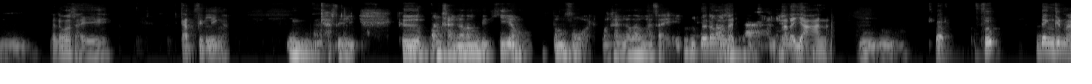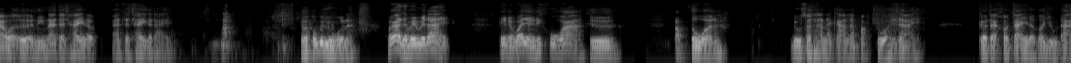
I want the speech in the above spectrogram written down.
อืม มันต้องอาศัยกัดฟิลลิ่งอะ อืมครับพี่ลิคือบางครั้งก็ต้องเขี้ยมต้องโหด บางครั้งก็ต้องอาศัยก็ต้องอาศัยความสัญชาตญาณอะ อืมอืมแบบฟึบเด้งขึ้นมาว่าเอออันนี้น่าจะใช่แล้ว อาจจะใช่ก็ได้เราก็ไม่รู้อะนะมันอาจจะเป็นไปได้ เพียงแต่ว่าอย่างที่ครูว่าคือ ปรับตัวนะ ดูสถานการณ์แล้วปรับตัวให้ได้ ก็จะเข้าใจแล้วก็อยู่ได้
